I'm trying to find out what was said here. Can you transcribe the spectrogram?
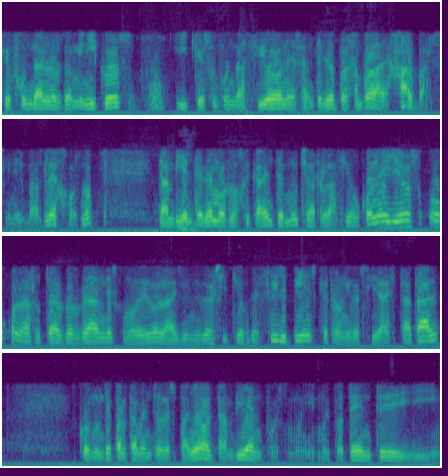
que fundan los dominicos y que su fundación es anterior, por ejemplo, a la de Harvard, sin ir más lejos, ¿no? También tenemos, lógicamente, mucha relación con ellos o con las otras dos grandes, como digo, la University of the Philippines, que es la universidad estatal, con un departamento de español también, pues muy muy potente y,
